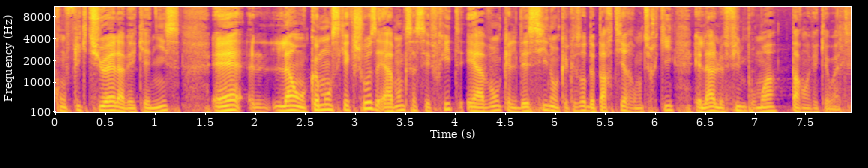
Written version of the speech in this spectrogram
conflictuelle avec Ennis. Et là, on commence quelque chose, et avant que ça s'effrite, et avant qu'elle décide en quelque sorte de partir en Turquie, et là, le film pour moi part en cacahuète.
